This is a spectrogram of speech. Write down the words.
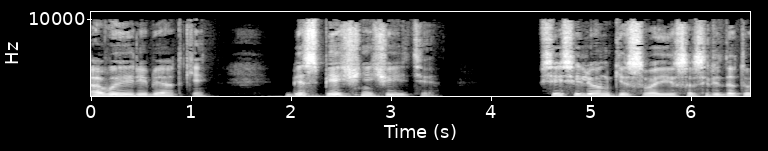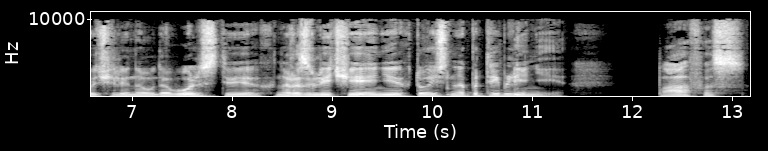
А вы, ребятки, беспечничаете. Все селенки свои сосредоточили на удовольствиях, на развлечениях, то есть на потреблении. Пафос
